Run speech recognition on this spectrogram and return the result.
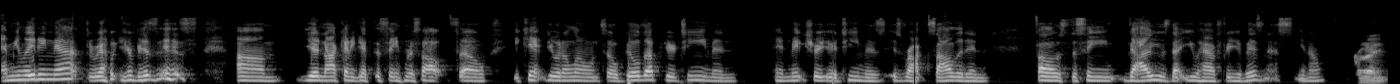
emulating that throughout your business, um, you're not going to get the same results. So you can't do it alone. So build up your team and and make sure your team is is rock solid and follows the same values that you have for your business you know? Right.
